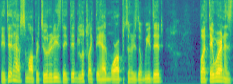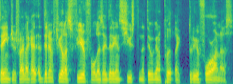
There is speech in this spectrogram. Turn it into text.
They did have some opportunities. They did look like they had more opportunities than we did but they weren't as dangerous, right? Like I, I didn't feel as fearful as I did against Houston that they were going to put like three or four on us.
